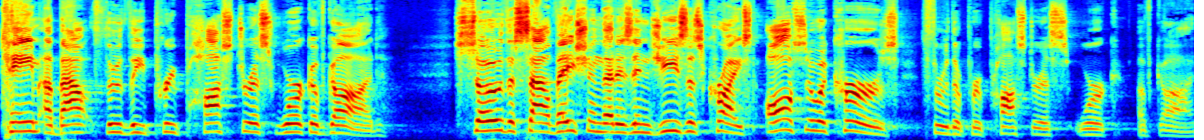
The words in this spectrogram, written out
came about through the preposterous work of God so the salvation that is in Jesus Christ also occurs through the preposterous work of God.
